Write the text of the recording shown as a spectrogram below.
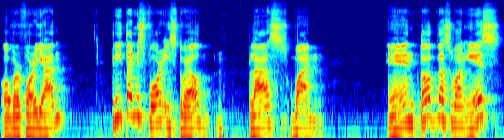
over 4 yan. 3 times 4 is 12 plus 1. And 12 plus 1 is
